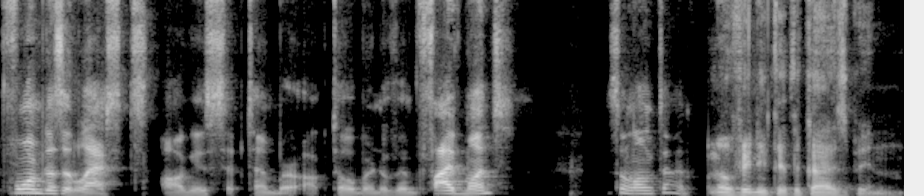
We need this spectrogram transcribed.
form doesn't last August, September, October, November, five months. It's a long time. No, Vinny, the, the guy has been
